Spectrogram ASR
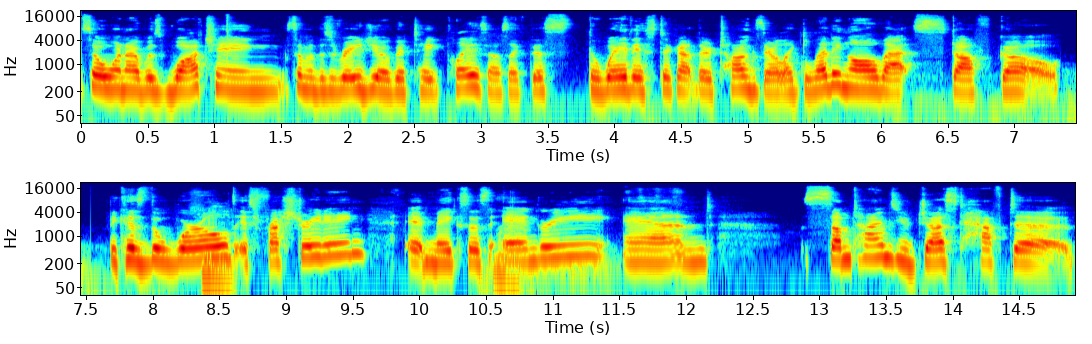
so when I was watching some of this rage yoga take place, I was like, this the way they stick out their tongues, they're like letting all that stuff go because the world hmm. is frustrating. It makes us right. angry and sometimes you just have to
